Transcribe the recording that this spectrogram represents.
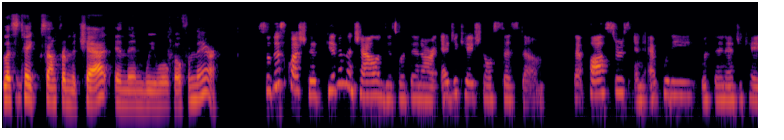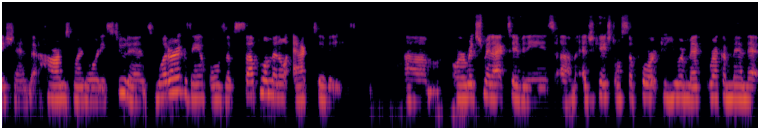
let's take some from the chat and then we will go from there. So this question is, given the challenges within our educational system that fosters inequity within education that harms minority students, what are examples of supplemental activities um, or enrichment activities, um, educational support do you re recommend that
